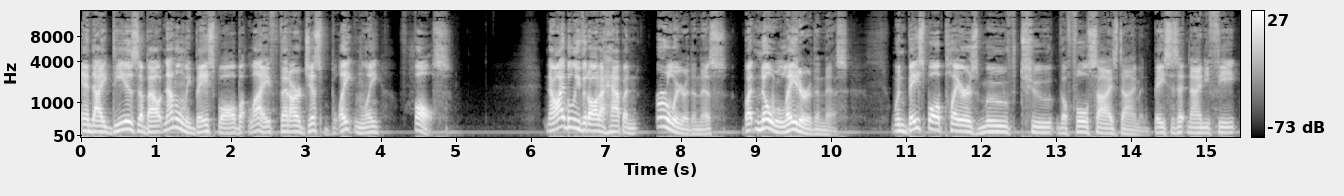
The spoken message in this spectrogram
and ideas about not only baseball, but life that are just blatantly false. Now, I believe it ought to happen earlier than this, but no later than this when baseball players move to the full size diamond, bases at 90 feet,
